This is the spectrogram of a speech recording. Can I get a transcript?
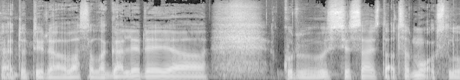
Tā tad ir uh, vesela galerija, kur viss ir saistīts ar mākslu.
